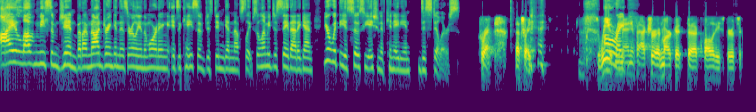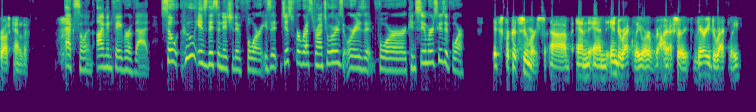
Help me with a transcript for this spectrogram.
I love me some gin, but I'm not drinking this early in the morning. It's a case of just didn't get enough sleep. So let me just say that again. You're with the Association of Canadian Distillers. Correct. That's right. so we, right. we, manufacture and market uh, quality spirits across Canada. Excellent. I'm in favor of that. So, who is this initiative for? Is it just for restaurateurs or is it for consumers? Who's it for? It's for consumers, uh, and and indirectly, or uh, sorry, very directly,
